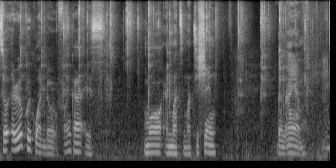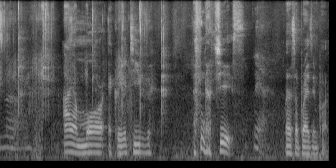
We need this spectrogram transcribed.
So a real quick one though, Franca is more a mathematician than I am. I know. I am more a creative than she is. Yeah. That's the surprising part.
